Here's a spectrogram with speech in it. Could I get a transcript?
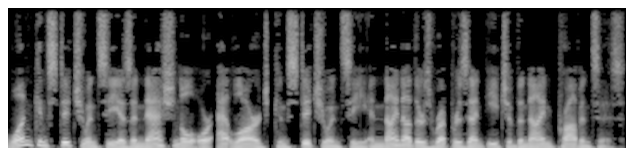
One constituency is a national or at-large constituency and nine others represent each of the nine provinces.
